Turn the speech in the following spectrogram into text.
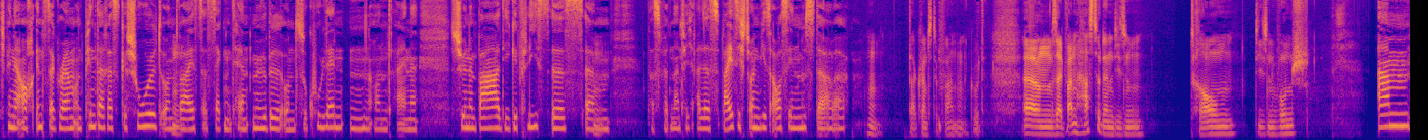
ich bin ja auch Instagram und Pinterest geschult und hm. weiß, dass Secondhand-Möbel und Sukkulenten und eine schöne Bar, die gefliest ist, ähm, hm. das wird natürlich alles, weiß ich schon, wie es aussehen müsste, aber. Hm. Da könntest du verhandeln, gut. Ähm, seit wann hast du denn diesen Traum, diesen Wunsch? Ähm,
